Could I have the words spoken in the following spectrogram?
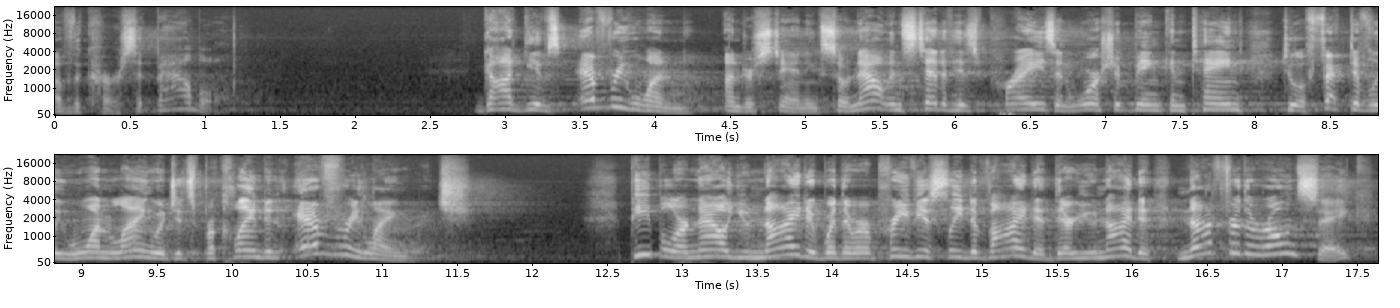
of the curse at Babel. God gives everyone understanding. So now, instead of his praise and worship being contained to effectively one language, it's proclaimed in every language. People are now united where they were previously divided. They're united not for their own sake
